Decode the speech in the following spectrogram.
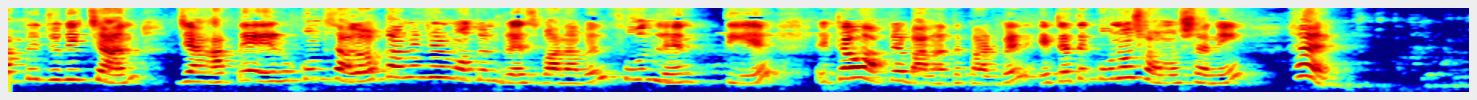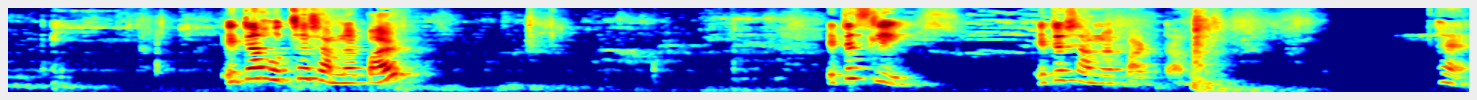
আপনি যদি চান যে আপনি এরকম সালোয়ার কামিজের মতন ড্রেস বানাবেন ফুল লেন্থ দিয়ে, এটাও আপনি বানাতে পারবেন। এটাতে কোনো সমস্যা নেই। হ্যাঁ? এটা হচ্ছে সামনের পার্ট এটা স্লিভস এটা সামনের পার্টটা হ্যাঁ?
